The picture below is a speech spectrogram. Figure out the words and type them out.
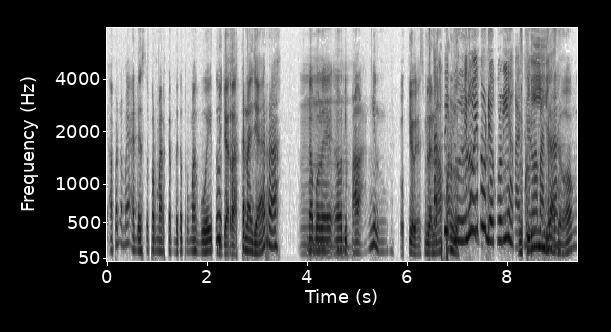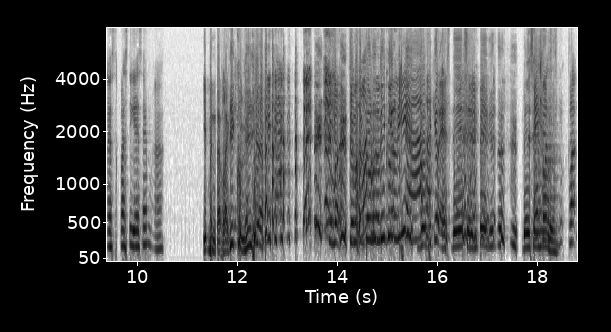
apa namanya ada supermarket dekat rumah gue itu jarah. kena jarah, nggak Hmm. boleh oh, dipalangin. Gokil ya 98 Tapi loh. dulu Itu itu udah kuliah kan? Lu kuliah. 98? Iya dong, S kelas 3 SMA. Iya bentar lagi kuliah. cuma cuma turun. Gue pikir SD, SMP gitu. Eh SMA kelas loh. kelas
